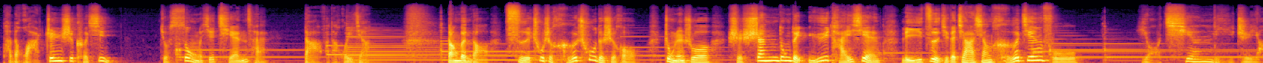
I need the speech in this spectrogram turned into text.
他的话真实可信，就送了些钱财，打发他回家。当问到此处是何处的时候，众人说是山东的鱼台县，离自己的家乡河间府有千里之遥。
